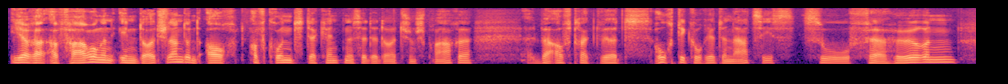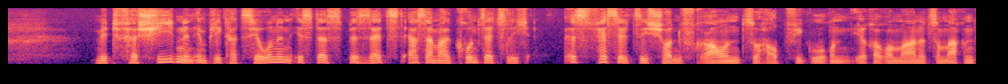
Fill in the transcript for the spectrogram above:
ihrer Erfahrungen in Deutschland und auch aufgrund der Kenntnisse der deutschen Sprache beauftragt wird, hochdekorierte Nazis zu verhören mit verschiedenen Implikationen ist das besetzt. Erst einmal grundsätzlich. Es fesselt sich schon, Frauen zu Hauptfiguren ihrer Romane zu machen.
